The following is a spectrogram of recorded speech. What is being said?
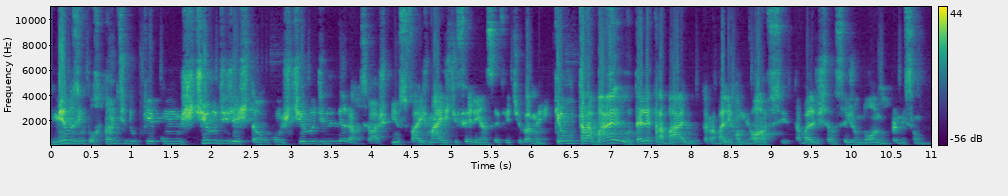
menos importante do que com o estilo de gestão, com o estilo de liderança. Eu acho que isso faz mais diferença efetivamente. Que o trabalho, o teletrabalho, o trabalho em home office, trabalho à distância, seja um nome, para mim são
